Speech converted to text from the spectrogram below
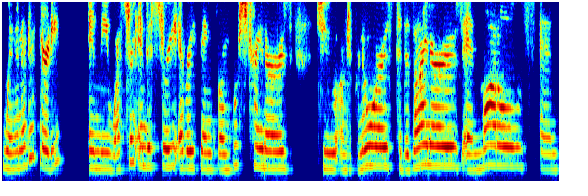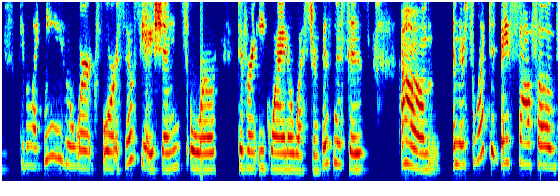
women under 30 in the western industry everything from horse trainers to entrepreneurs, to designers and models, and people like me who work for associations or different equine or Western businesses. Um, and they're selected based off of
